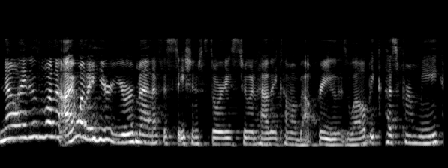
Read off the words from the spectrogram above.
Now I just want to I want to hear your manifestation stories too and how they come about for you as well because for me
